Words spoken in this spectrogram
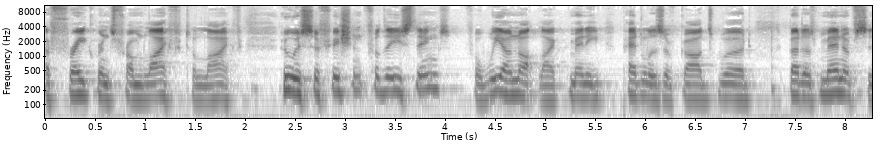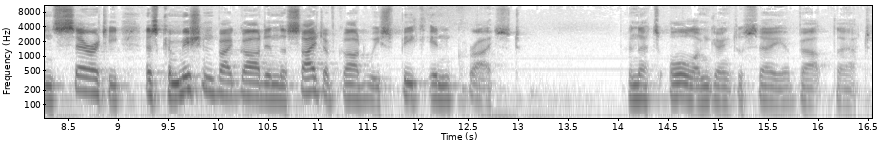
a fragrance from life to life. Who is sufficient for these things? For we are not like many peddlers of God's word, but as men of sincerity, as commissioned by God in the sight of God, we speak in Christ. And that's all I'm going to say about that.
